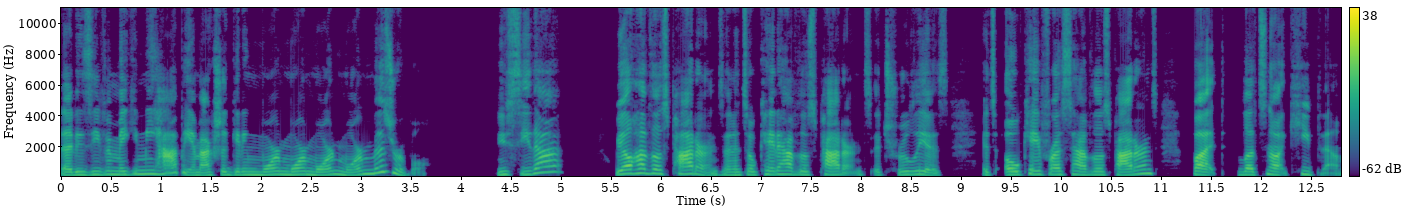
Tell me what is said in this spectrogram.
that is even making me happy. I'm actually getting more and more and more and more miserable. You see that? We all have those patterns, and it's okay to have those patterns. It truly is. It's okay for us to have those patterns, but let's not keep them.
